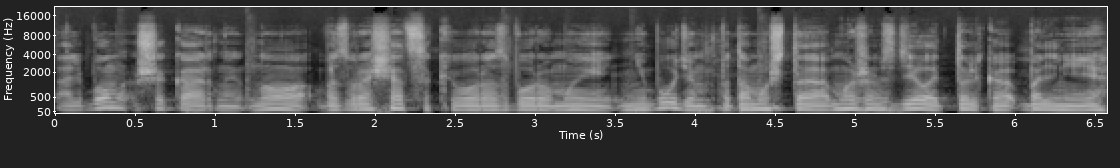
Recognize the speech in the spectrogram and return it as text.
Альбом шикарный, но возвращаться к его разбору мы не будем, потому что можем сделать только больнее.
